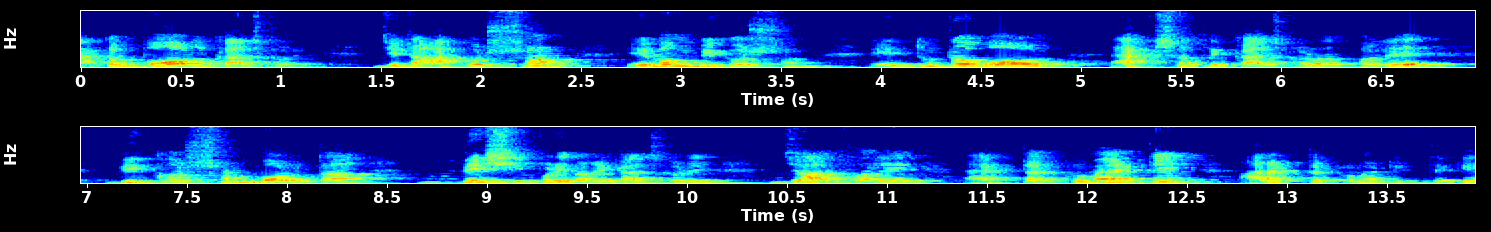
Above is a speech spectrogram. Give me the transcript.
একটা বল কাজ করে যেটা আকর্ষণ এবং বিকর্ষণ। এই দুটো বল একসাথে কাজ করার ফলে বিকর্ষণ বলটা বেশি পরিমাণে কাজ করে, যার ফলে একটা ক্রোম্যাটিড আর একটা ক্রোম্যাটিড থেকে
